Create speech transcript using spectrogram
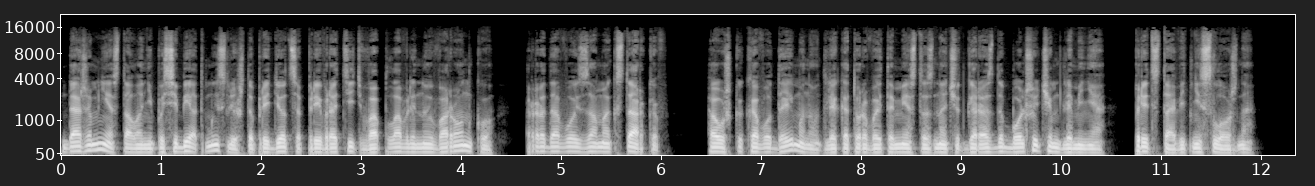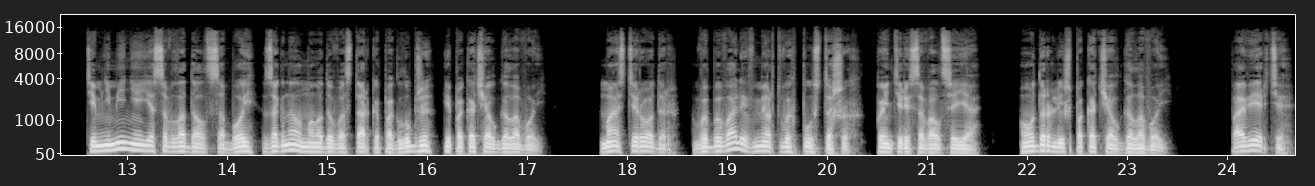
Даже мне стало не по себе от мысли, что придется превратить в оплавленную воронку родовой замок Старков. А уж каково Деймону, для которого это место значит гораздо больше, чем для меня, представить несложно. Тем не менее, я совладал с собой, загнал молодого Старка поглубже и покачал головой. «Мастер Одер, вы бывали в мертвых пустошах?» — поинтересовался я. Одер лишь покачал головой. «Поверьте,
